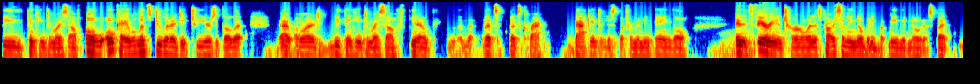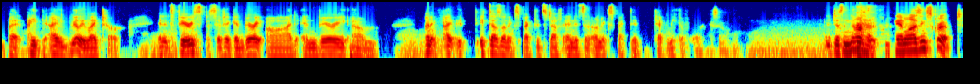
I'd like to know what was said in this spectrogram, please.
be thinking to myself, "Oh, okay, well let's do what I did 2 years ago." Let I, I wanted to be thinking to myself, you know, let, let's let's crack back into this but from a new angle. And it's very internal and it's probably something nobody but me would notice, but but I I really liked her. And it's very specific and very odd and very um and I, it, it does unexpected stuff and it's an unexpected technique of work so it does not have to do with analyzing script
